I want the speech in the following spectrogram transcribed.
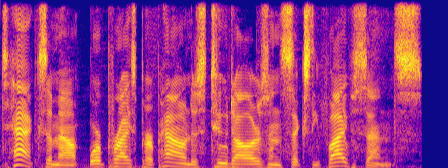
tax amount or price per pound is $2.65.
